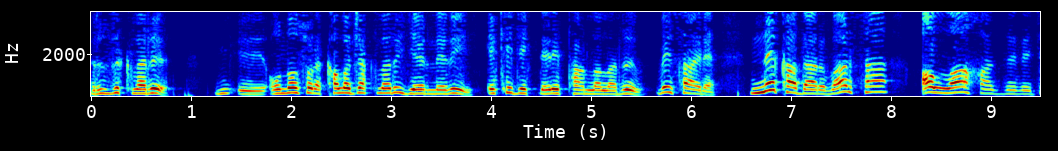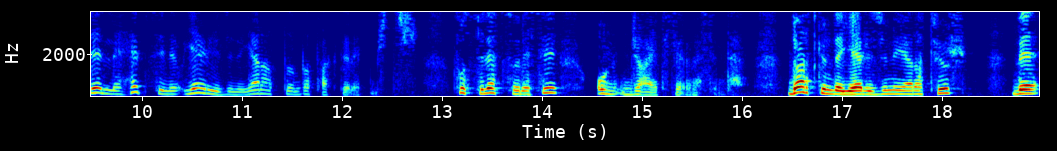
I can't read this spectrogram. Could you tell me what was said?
rızıkları, e, ondan sonra kalacakları yerleri, ekecekleri tarlaları vesaire ne kadar varsa Allah Azze ve Celle hepsini yeryüzünü yarattığında takdir etmiştir. Fussilet suresi 10. ayet-i kerimesinde. Dört günde yeryüzünü yaratıyor ve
